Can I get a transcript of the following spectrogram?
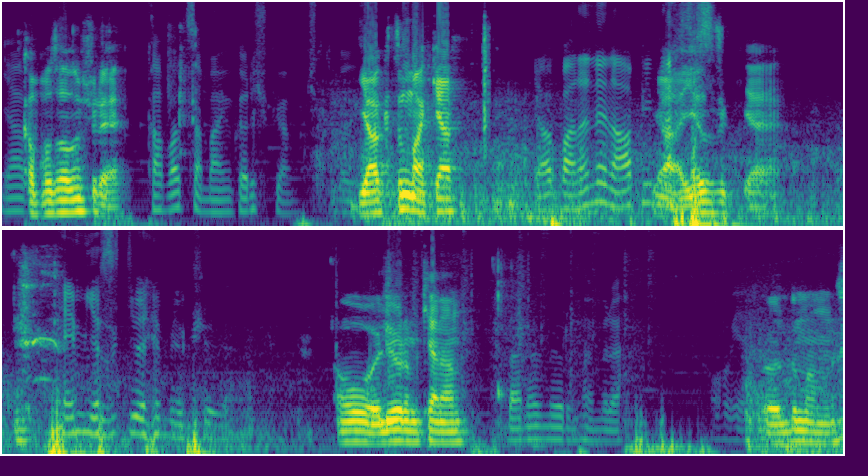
Ya Kapatalım şuraya. kapatsan ben yukarı çıkıyorum. Çıktım hadi. Yaktım bak gel. Ya bana ne ne yapayım Ya ben? yazık ya. hem yazık diyor hem yakıyor ya. Oo ölüyorum Kenan. Ben ölmüyorum Emre. Oh ya. Öldüm amına.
